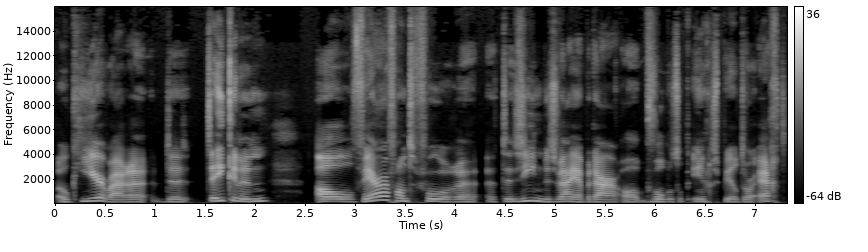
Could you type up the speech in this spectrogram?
ook hier waren de tekenen al ver van tevoren uh, te zien. Dus wij hebben daar al bijvoorbeeld op ingespeeld door echt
